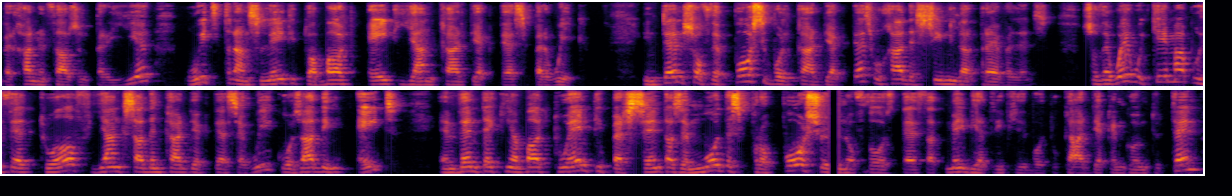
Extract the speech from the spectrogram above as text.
per 100,000 per year, which translated to about eight young cardiac deaths per week. In terms of the possible cardiac deaths, we had a similar prevalence. So the way we came up with the 12 young sudden cardiac deaths a week was adding eight and then taking about 20% as a modest proportion of those deaths that may be attributable to cardiac and going to 10.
